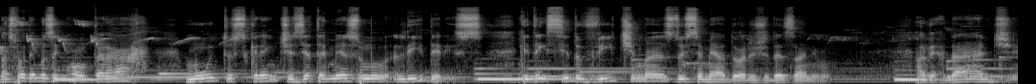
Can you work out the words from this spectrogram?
nós podemos encontrar muitos crentes e até mesmo líderes que têm sido vítimas dos semeadores de desânimo. A verdade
